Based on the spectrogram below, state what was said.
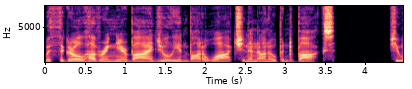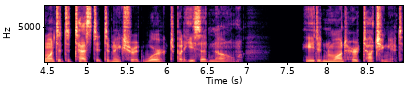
With the girl hovering nearby, Julian bought a watch in an unopened box. She wanted to test it to make sure it worked, but he said no. He didn't want her touching it,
